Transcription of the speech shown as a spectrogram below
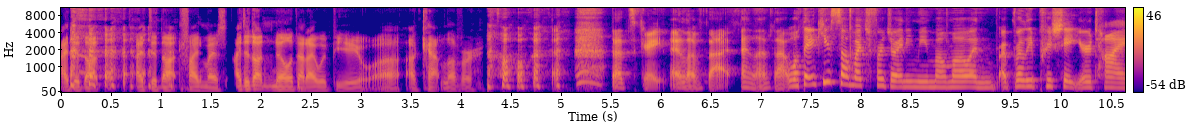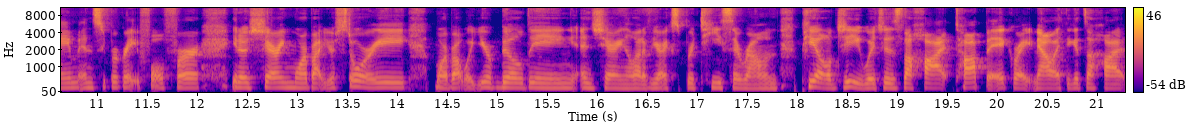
I did not I did not find my I did not know that I would be a, a cat lover. Oh, that's great. I love that. I love that. Well, thank you so much for joining me, Momo, and I really appreciate your time and super grateful for you know sharing more about your story, more about what you're building, and sharing a lot of your expertise around PLG, which is the hot topic right now. I think it's a hot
